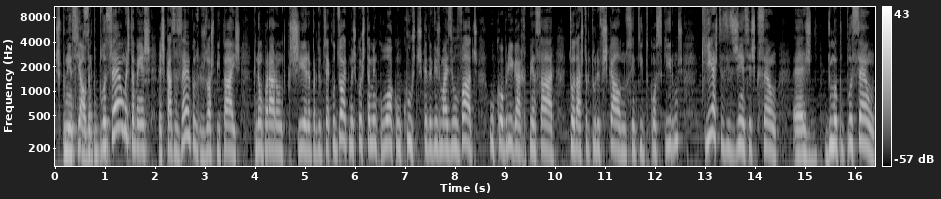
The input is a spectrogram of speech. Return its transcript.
exponencial Sim. da população, mas também as, as, casas amplas, os hospitais que não pararam de crescer a partir do século XVIII, mas que hoje também colocam custos cada vez mais elevados, o que obriga a repensar toda a estrutura fiscal no sentido de conseguirmos que estas exigências que são as de uma população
